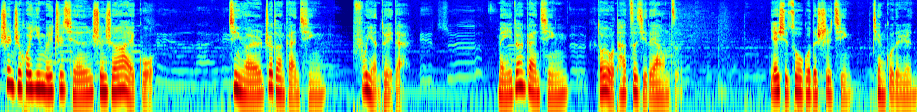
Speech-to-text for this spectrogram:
甚至会因为之前深深爱过。进而这段感情敷衍对待。每一段感情都有他自己的样子。也许做过的事情、见过的人、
